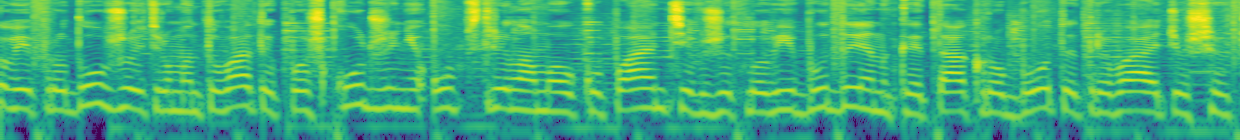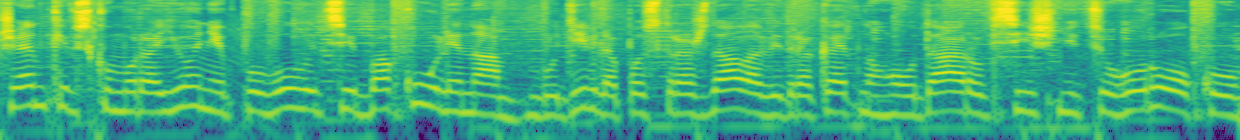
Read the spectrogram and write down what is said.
Харкові продовжують ремонтувати пошкоджені обстрілами окупантів житлові будинки. Так роботи тривають у Шевченківському районі по вулиці Бакуліна. Будівля постраждала від ракетного удару в січні цього року.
